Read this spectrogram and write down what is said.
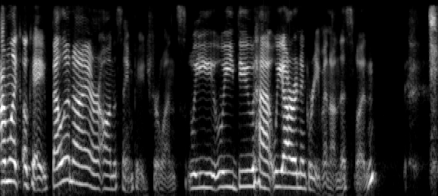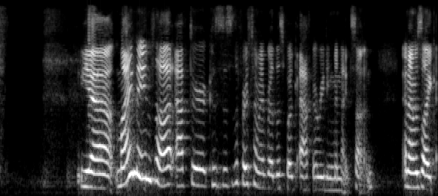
I'm like, okay, Bella and I are on the same page for once. We we do have we are in agreement on this one. Yeah, my main thought after because this is the first time I've read this book after reading Midnight Sun, and I was like,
